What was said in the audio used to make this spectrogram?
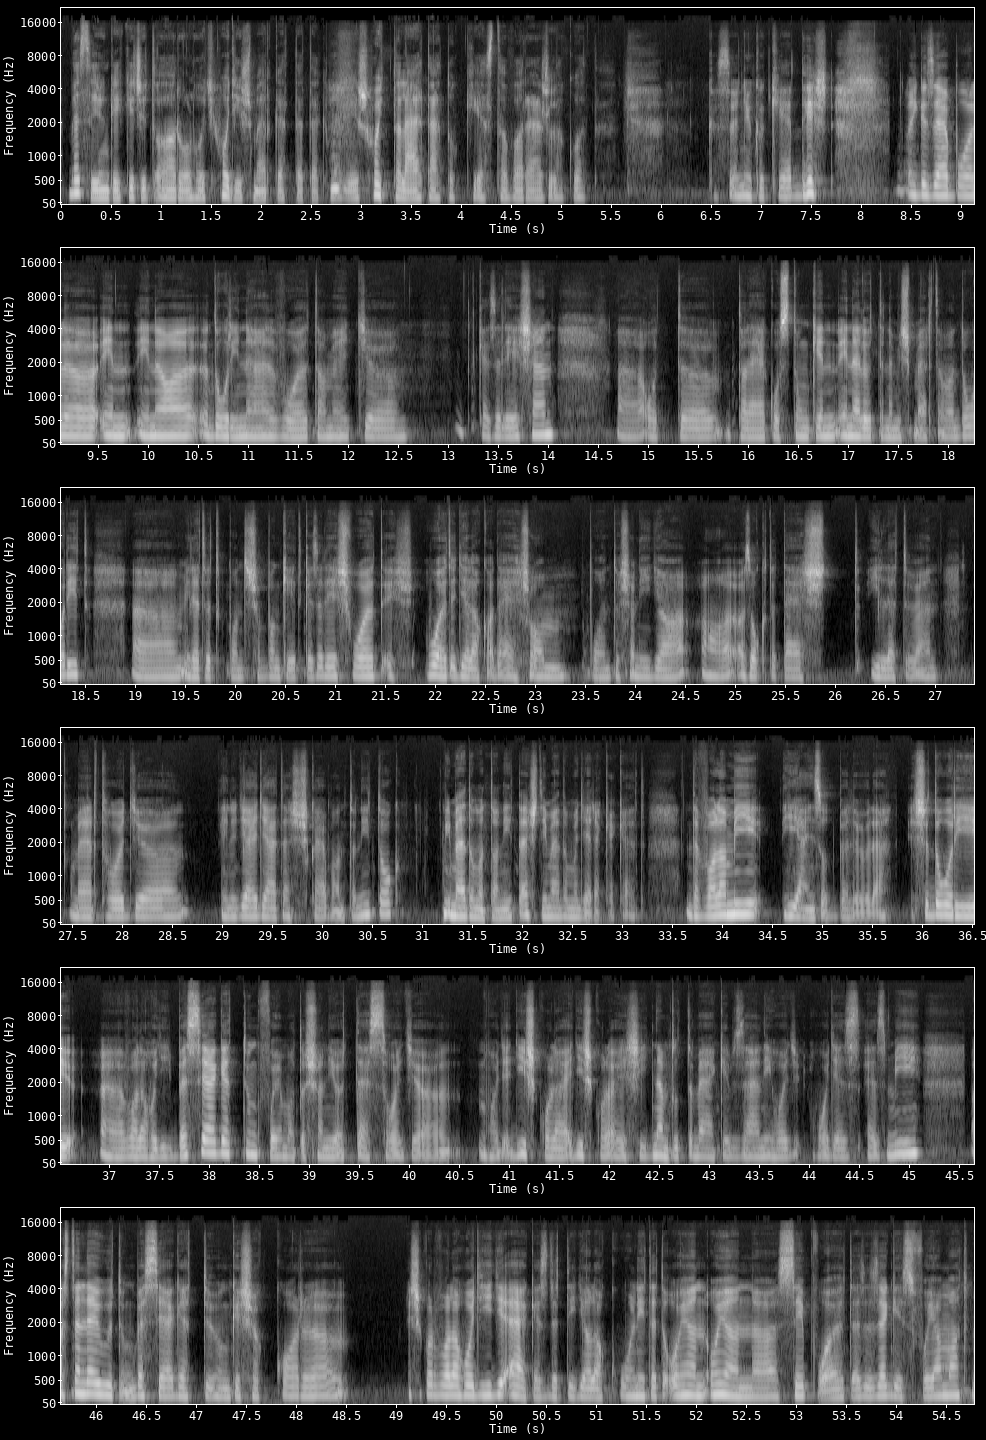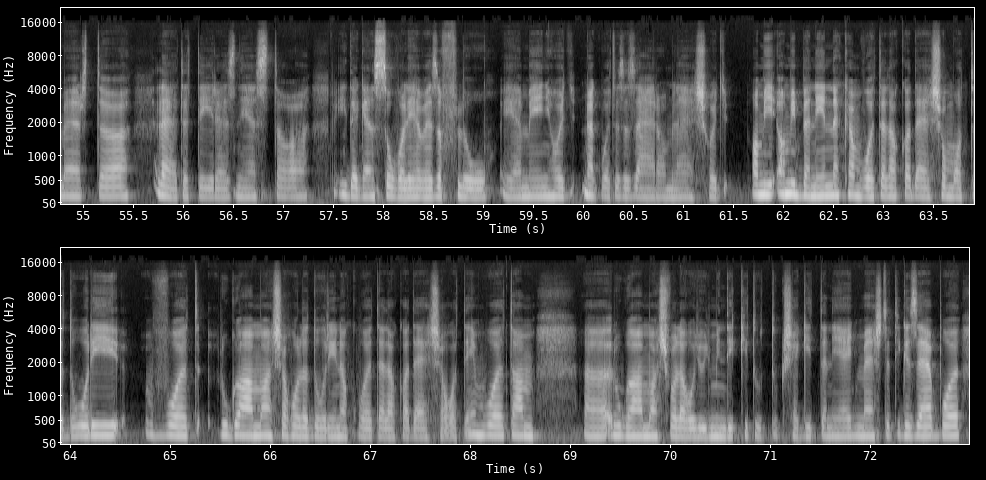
Beszéljünk egy kicsit arról, hogy hogy ismerkedtetek meg, és hogy találtátok ki ezt a varázslakot. Köszönjük a kérdést. Igazából én, én a Dorinál voltam egy kezelésen, ott találkoztunk. Én, én előtte nem ismertem a Dórit, illetve pontosabban két kezelés volt, és volt egy elakadásom pontosan így a, a, az oktatást illetően, mert hogy én ugye egy általános iskolában tanítok, imádom a tanítást, imádom a gyerekeket, de valami hiányzott belőle. És a Dóri valahogy így beszélgettünk, folyamatosan jött ez, hogy, hogy egy iskola, egy iskola, és így nem tudtam elképzelni, hogy, hogy ez, ez mi. Aztán leültünk, beszélgettünk, és akkor és akkor valahogy így elkezdett így alakulni. Tehát olyan, olyan szép volt ez az egész folyamat, mert lehetett érezni ezt a idegen szóval élve ez a flow élmény, hogy meg volt ez az áramlás, hogy ami, amiben én nekem volt elakadásom, ott a Dóri volt rugalmas, ahol a Dórinak volt elakadása, ott én voltam uh, rugalmas, valahogy úgy mindig ki tudtuk segíteni egymást. Tehát igazából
